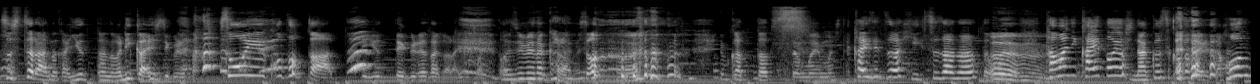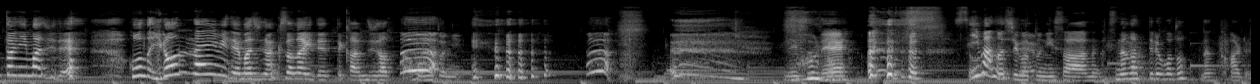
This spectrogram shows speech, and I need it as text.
そしたらなんかゆあの理解してくれた。そういうことかって言ってくれたからよかっ真面目だからね。そう。たよかったって思いました。解説は必須だなって思って、うんうん。たまに回答用紙なくすことがいるじゃん本当にマジで。本当いろんな意味でマジなくさないでって感じだった本当にですね。今の仕事にさなんかつながってることってなんかある？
